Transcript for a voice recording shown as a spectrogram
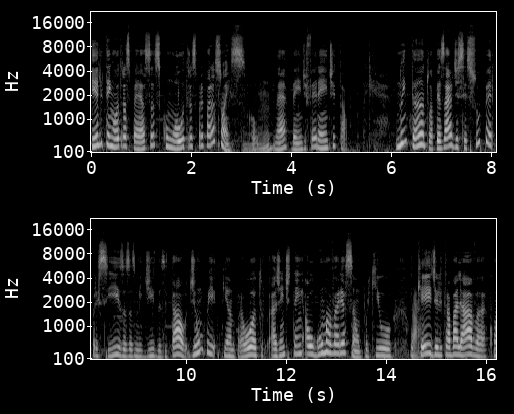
Ele tem outras peças com outras preparações, com- Uhum. né? Bem diferente e tal. No entanto, apesar de ser super precisas as medidas e tal, de um pi piano para outro, a gente tem alguma variação, porque o, o Tá. Cage ele trabalhava com,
